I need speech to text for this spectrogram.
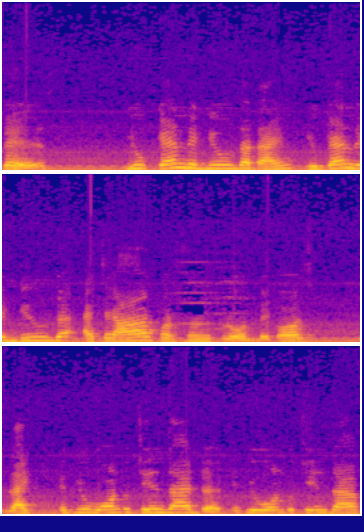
this you can reduce the time you can reduce the hr person's load because like if you want to change the address if you want to change the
